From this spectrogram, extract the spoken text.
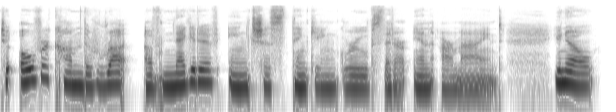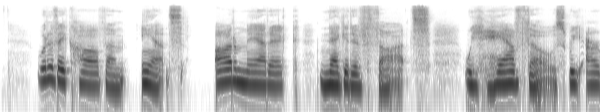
to overcome the rut of negative, anxious thinking grooves that are in our mind. You know, what do they call them? Ants, automatic negative thoughts. We have those. We are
